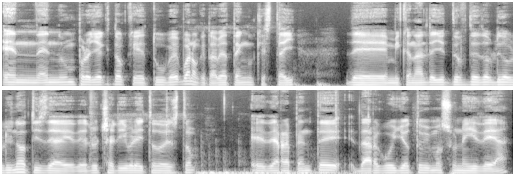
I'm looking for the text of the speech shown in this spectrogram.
en, en un proyecto que tuve, bueno, que todavía tengo, que está ahí, de mi canal de YouTube de WWE Notice, de, de lucha libre y todo esto, eh, de repente Dargo y yo tuvimos una idea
